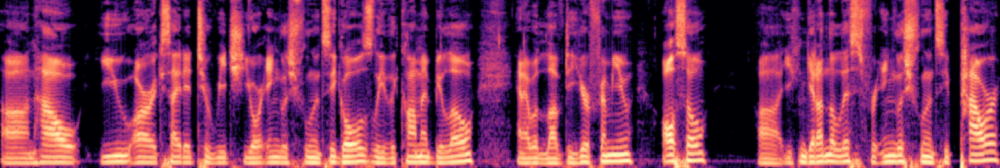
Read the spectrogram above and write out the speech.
on how you are excited to reach your English fluency goals. Leave the comment below, and I would love to hear from you. Also, uh, you can get on the list for English Fluency Power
